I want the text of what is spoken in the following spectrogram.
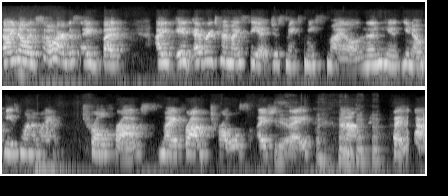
I know it's so hard to say, but I it every time I see it, it just makes me smile. And then he you know, he's one of my troll frogs, my frog trolls, I should Yeah. say. Um, but yeah,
